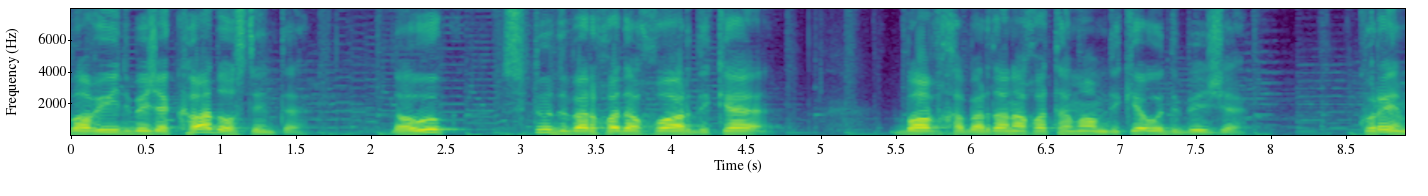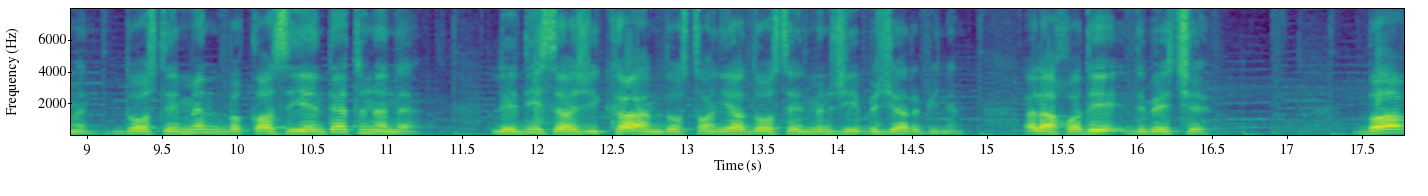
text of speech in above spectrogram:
Bavê wî dibêje ka dostên te. Lawik stûr di ber xwe de xwar dike. Bav xeberdana xwe temam dike û dibêje, Kurê min, dostên min bi qasî yên te tune ne. Lê dîsa jî ka em dostaniya dostên min jî biceribînin. Ela xwedê dibê çi? Bav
